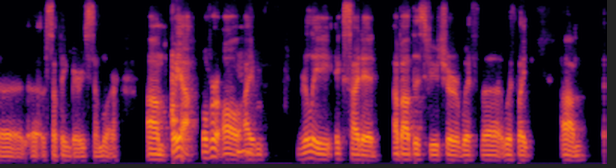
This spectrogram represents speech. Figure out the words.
the, uh, something very similar. Um, but yeah, overall, I'm really excited about this future with uh, with like um,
